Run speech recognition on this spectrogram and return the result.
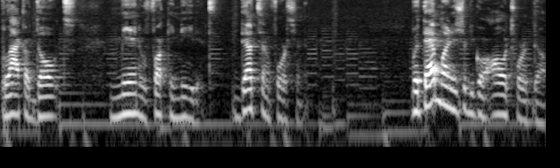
black adults, men who fucking need it. That's unfortunate. But that money should be going all toward them.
